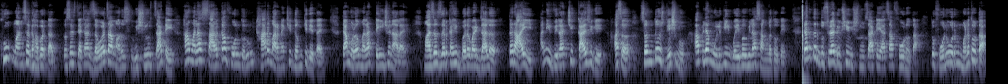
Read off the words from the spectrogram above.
खूप माणसं घाबरतात. तसेच त्याच्या जवळचा माणूस विष्णू चाटे हा मला सारखा फोन करून ठार मारण्याची धमकी देत आहे. त्यामुळं मला टेन्शन आलं आहे माझं जर काही बरं वाईट झालं तर आई आणि विराटची काळजी घे असं संतोष देशमुख आपल्या मुलगी वैभवीला सांगत होते. त्यानंतर दुसऱ्या दिवशी विष्णू चाटे याचा फोन होता. तो फोनवरून म्हणत होता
